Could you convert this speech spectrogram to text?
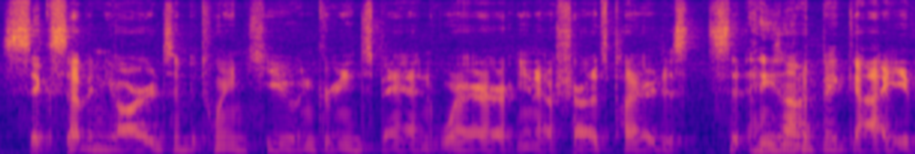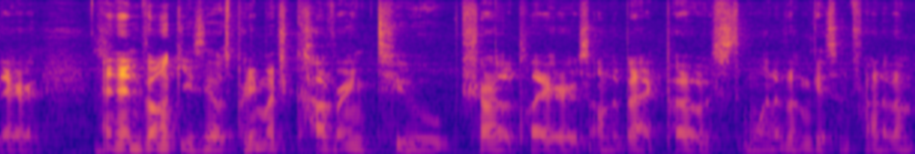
six, seven yards in between Hugh and Greenspan where, you know, Charlotte's player just, sit, and he's not a big guy either. And then Vancaeyezeele is pretty much covering two Charlotte players on the back post. One of them gets in front of him.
